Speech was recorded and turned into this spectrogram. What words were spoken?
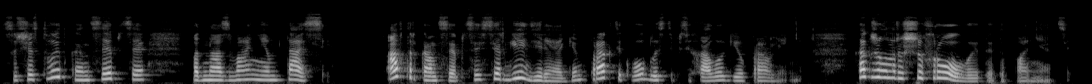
существует концепция под названием ТАСИ. Автор концепции Сергей Дерягин, практик в области психологии и управления. Как же он расшифровывает это понятие?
